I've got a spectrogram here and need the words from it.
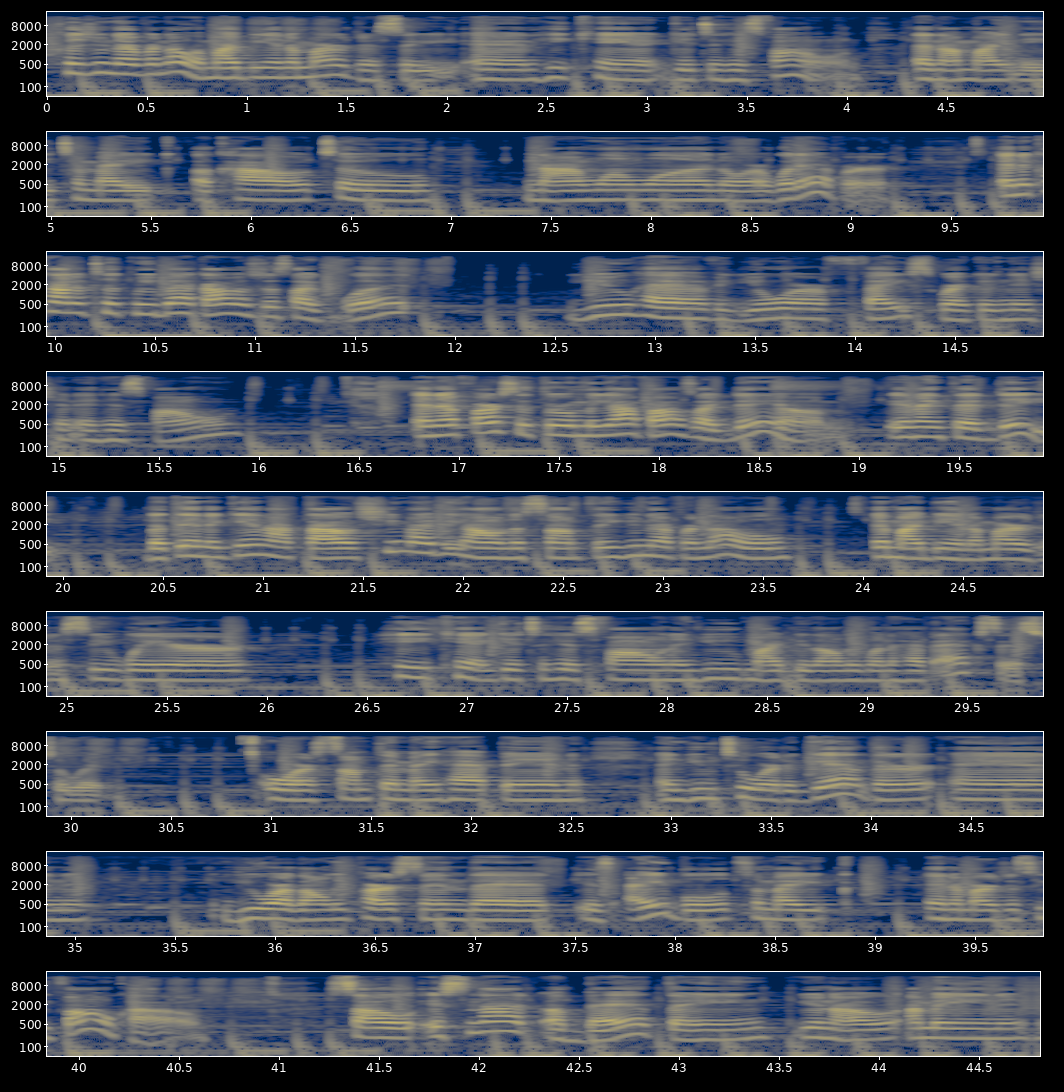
Because you never know, it might be an emergency and he can't get to his phone, and I might need to make a call to 911 or whatever. And it kind of took me back. I was just like, What? You have your face recognition in his phone? And at first it threw me off. I was like, damn, it ain't that deep. But then again, I thought she may be on to something. You never know. It might be an emergency where he can't get to his phone and you might be the only one to have access to it. Or something may happen and you two are together and you are the only person that is able to make an emergency phone call. So it's not a bad thing, you know. I mean,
